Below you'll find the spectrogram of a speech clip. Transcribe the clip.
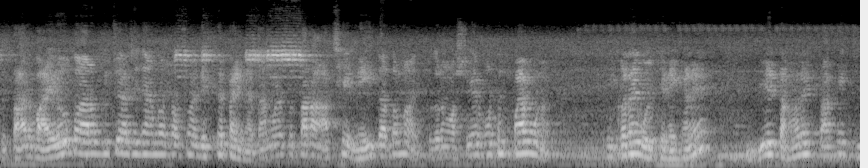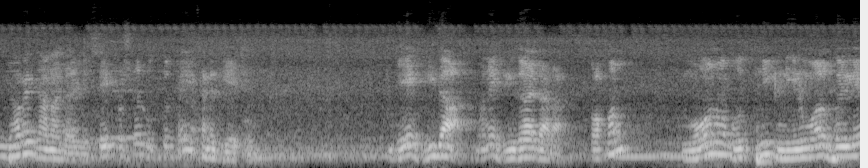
তো তার বাইরেও তো আরও কিছু আছে যে আমরা সবসময় দেখতে পাই না। তার মানে তো তারা আছে, নেই তা তো নয়। সুতরাং অস্বীকার করতে পারব না। এই কথাই বলছেন এখানে। যে তাহলে তাকে কীভাবে জানা যাবে? সেই প্রশ্নের উত্তরটাই এখানে দিয়েছেন। যে হৃদা মানে হৃদয় দ্বারা। তখন মন ও বুদ্ধি নির্মল হইলে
